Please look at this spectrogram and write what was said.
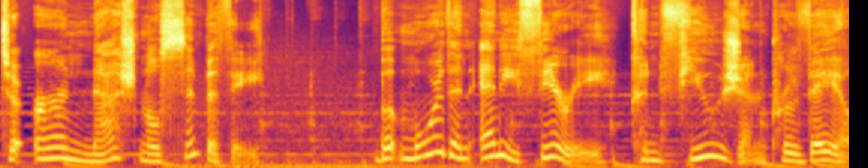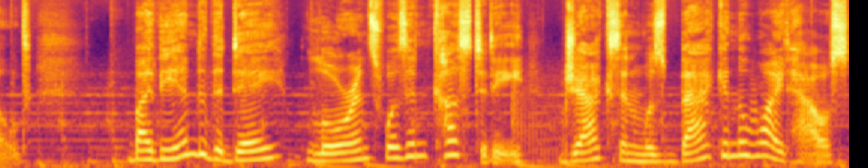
to earn national sympathy. But more than any theory, confusion prevailed. By the end of the day, Lawrence was in custody, Jackson was back in the White House,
